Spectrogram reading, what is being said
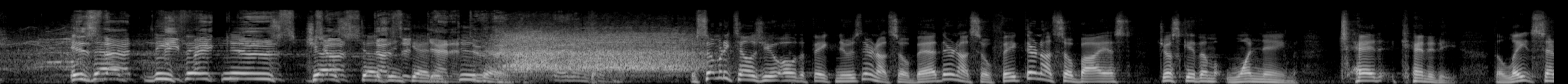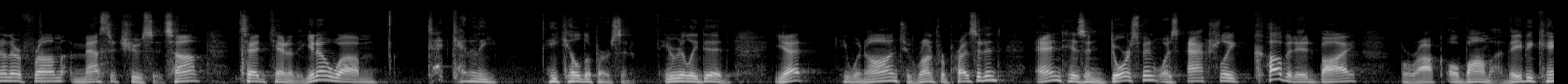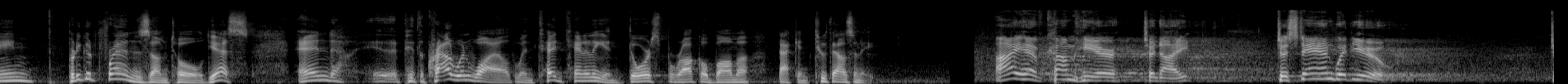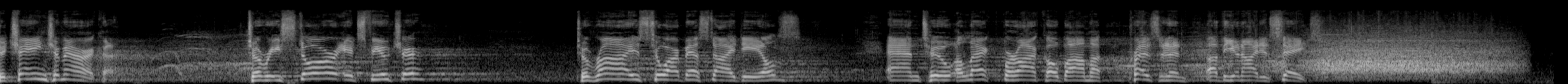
is that the fake news just doesn't get it, do they? If somebody tells you, oh, the fake news, they're not so bad, they're not so fake, they're not so biased, just give them one name Ted Kennedy, the late senator from Massachusetts, huh? Ted Kennedy. You know, um, Ted Kennedy, he killed a person. He really did. Yet, he went on to run for president, and his endorsement was actually coveted by Barack Obama. They became pretty good friends, I'm told. Yes. And uh, the crowd went wild when Ted Kennedy endorsed Barack Obama back in 2008. I have come here tonight to stand with you, to change America, to restore its future, to rise to our best ideals, and to elect Barack Obama President of the United States.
